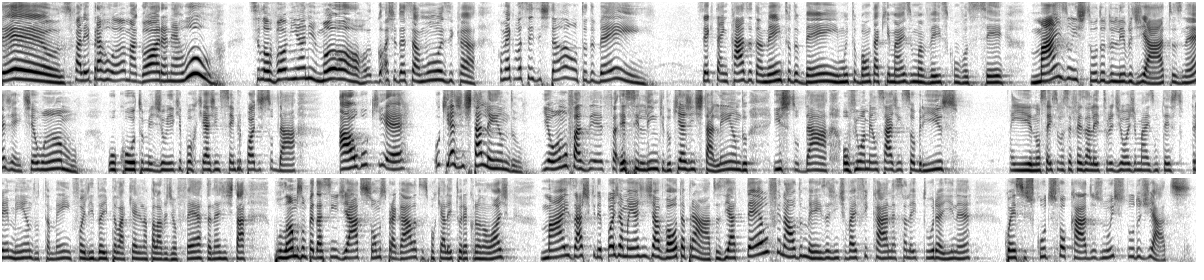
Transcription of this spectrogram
Deus! Falei para Ruama agora, né? Uh! Se louvor me animou. Gosto dessa música. Como é que vocês estão? Tudo bem? Você que está em casa também, tudo bem? Muito bom estar tá aqui mais uma vez com você. Mais um estudo do livro de Atos, né, gente? Eu amo o culto Midweek porque a gente sempre pode estudar algo que é o que a gente está lendo. E eu amo fazer essa, esse link do que a gente está lendo estudar, ouvir uma mensagem sobre isso. E não sei se você fez a leitura de hoje, mas um texto tremendo também, foi lido aí pela Kelly na palavra de oferta. Né? A gente está, pulamos um pedacinho de Atos, somos para Gálatas, porque a leitura é cronológica. Mas acho que depois de amanhã a gente já volta para Atos. E até o final do mês a gente vai ficar nessa leitura aí, né? Com esses cultos focados no estudo de Atos.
